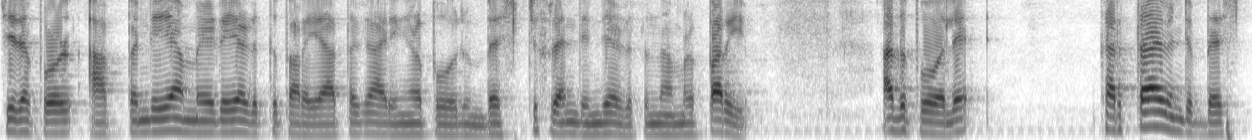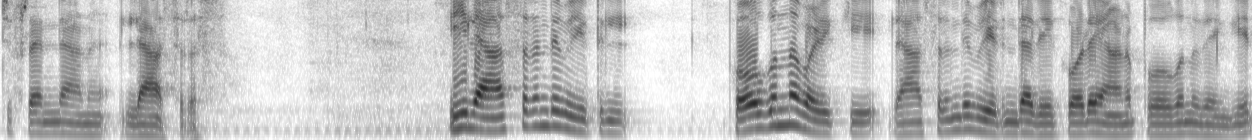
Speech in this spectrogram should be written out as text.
ചിലപ്പോൾ അപ്പന്റെയും അമ്മയുടെയും അടുത്ത് പറയാത്ത കാര്യങ്ങൾ പോലും ബെസ്റ്റ് ഫ്രണ്ടിന്റെ അടുത്ത് നമ്മൾ പറയും. അതുപോലെ കർത്താവിന്റെ ബെസ്റ്റ് ഫ്രണ്ടാണ് ലാസറസ്. ഈ ലാസറിന്റെ വീട്ടിൽ പോകുന്ന വഴിക്ക് ലാസറിന്റെ വീടിന്റെ അതിൽ കൂടെയാണ് പോകുന്നതെങ്കിൽ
